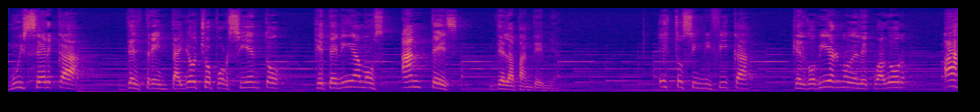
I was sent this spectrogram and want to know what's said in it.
Muy cerca del 38% que teníamos antes de la pandemia. Esto significa que el gobierno del Ecuador ha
